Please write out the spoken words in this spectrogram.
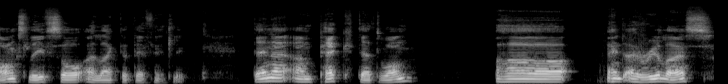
long sleeve so I like that definitely. Then I unpack that one uh, and I realize,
